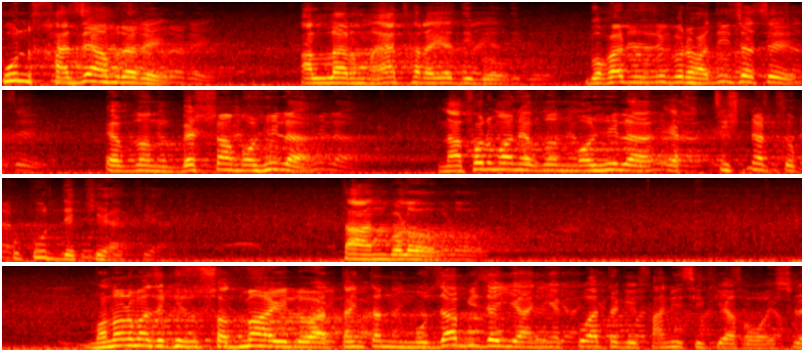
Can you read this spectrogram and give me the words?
কোন খাজে আমরা রে আল্লাহর মায়া ছাড়াইয়া দিব। বোখারি শরীফের হাদিস আছে, একজন বেশ্যা মহিলা, নাফরমান একজন মহিলা এক তৃষ্ণার্ত কুকুর দেখিয়া তান বড় মনের মাঝে কিছু সদমা আইল আর তাই তান মোজা বিজাইয়া আনিয়া কুয়া থেকে ফানি সিফিয়া খাওয়াইছিল।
